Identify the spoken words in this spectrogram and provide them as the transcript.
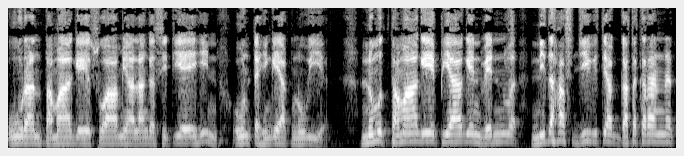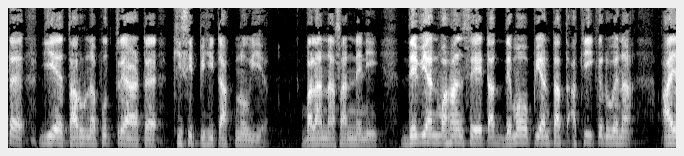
ඌරන් තමාගේ ස්වාමිය ළඟ සිටියයෙහින් ඔවුන්ට හිඟයක් නොවිය. නොමුත් තමාගේ පියාගෙන් වෙන්ව නිදහස් ජීවිතයක් ගත කරන්නට ගිය තරුණ පුත්‍රයාට කිසි පිහිටක් නොවිය. බලන්න අසන්නෙන දෙවියන් වහන්සේටත් දෙමවපියන්ටත් අකීකරුවෙන අය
